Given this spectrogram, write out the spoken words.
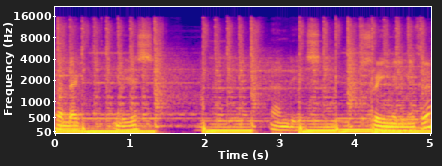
Select this 3 millimeter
